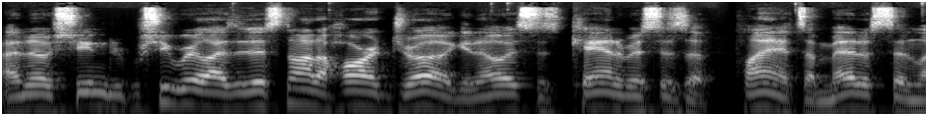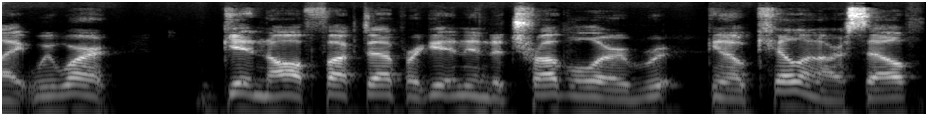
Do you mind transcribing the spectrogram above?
I know she she realized that it's not a hard drug. You know, this is cannabis is a plant, it's a medicine. Like we weren't getting all fucked up or getting into trouble or you know killing ourselves.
